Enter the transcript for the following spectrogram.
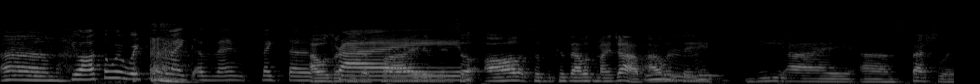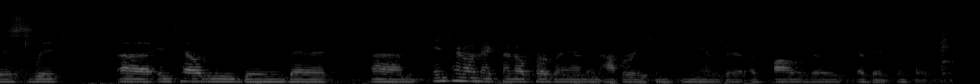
um, You also were working like event, like the I was working the Pride event, so all so because that was my job. I was Mm-hmm. a DI um, specialist, which uh, entailed me being the um, internal and external program and operations manager of all of those events and programs.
